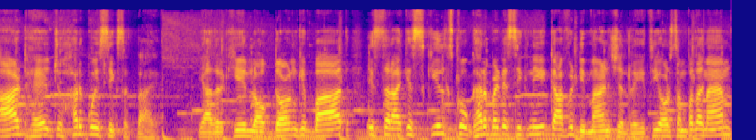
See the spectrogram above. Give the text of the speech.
आर्ट है जो हर कोई सीख सकता है। याद रखिए लॉकडाउन के बाद इस तरह के स्किल्स को घर बैठे सीखने की काफ़ी डिमांड चल रही थी और संपदा मैम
